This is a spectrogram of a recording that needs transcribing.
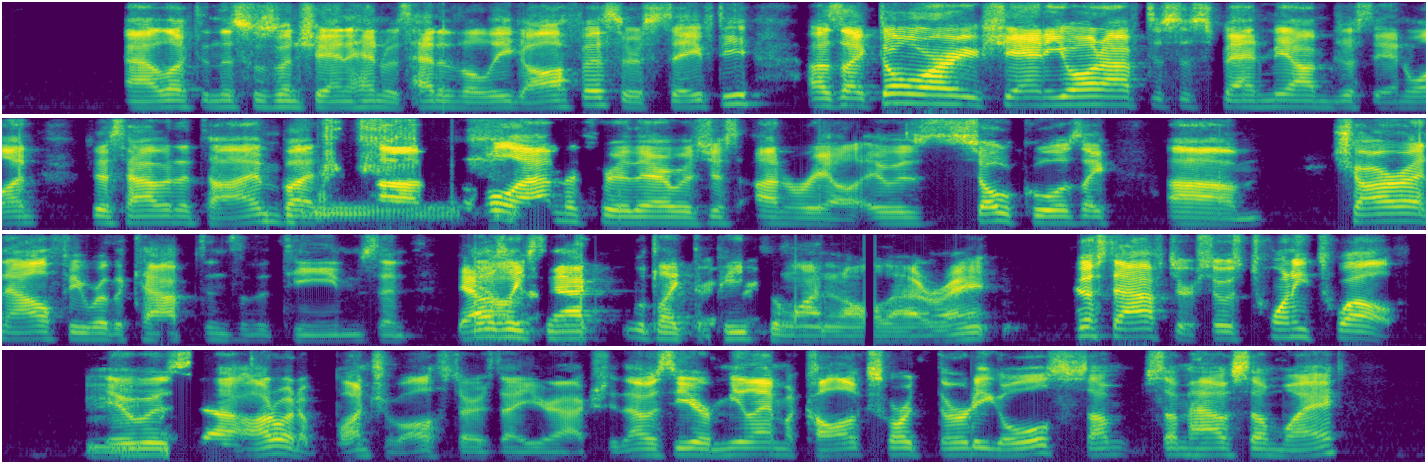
And I looked, and this was when Shanahan was head of the league office or safety. I was like, "Don't worry, Shanny, you won't have to suspend me. I'm just in one, just having a time." But um, the whole atmosphere there was just unreal. It was so cool. It's like um, Chara and Alfie were the captains of the teams, and yeah, that was like Zach with like the pizza line and all that, right? just after. So it was 2012. It Mm. was uh, Ottawa had a bunch of all stars that year. Actually, that was the year Milan Michalek scored 30 goals some somehow some way.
